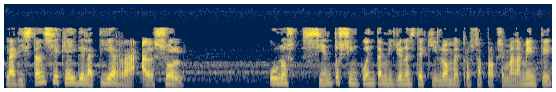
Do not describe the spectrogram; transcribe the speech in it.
La distancia que hay de la Tierra al Sol, unos 150 millones de kilómetros aproximadamente,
